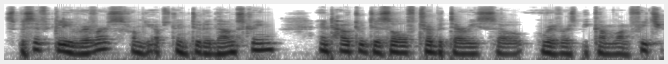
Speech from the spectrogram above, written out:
specifically rivers from the upstream to the downstream, and how to dissolve tributaries so rivers become one feature.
